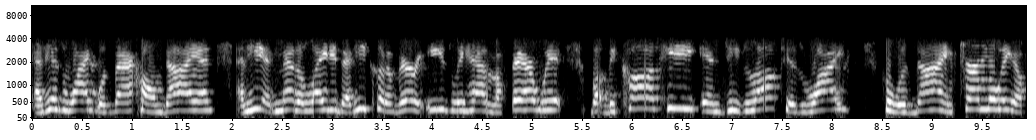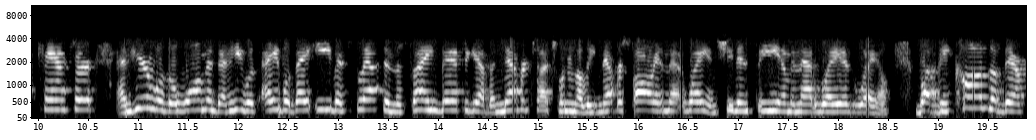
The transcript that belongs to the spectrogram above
and his wife was back home dying, and he had met a lady that he could have very easily had an affair with, but because he indeed loved his wife, who was dying terminally of cancer, and here was a woman that he was able, they even slept in the same bed together, never touched one another. He never saw her in that way, and she didn't see him in that way as well. But because of their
